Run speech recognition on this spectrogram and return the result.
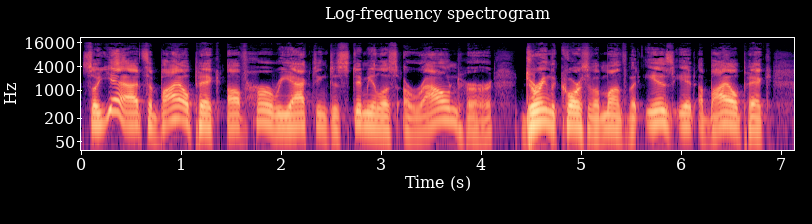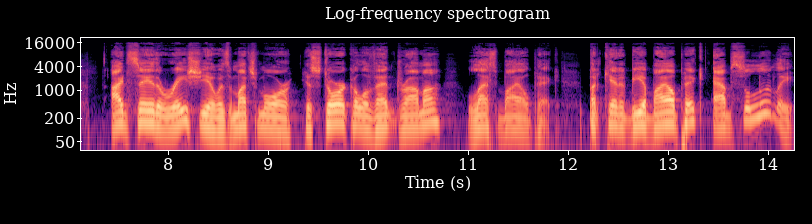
So, yeah, it's a biopic of her reacting to stimulus around her during the course of a month, but is it a biopic? I'd say the ratio is much more historical event drama, less biopic. But can it be a biopic? Absolutely.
